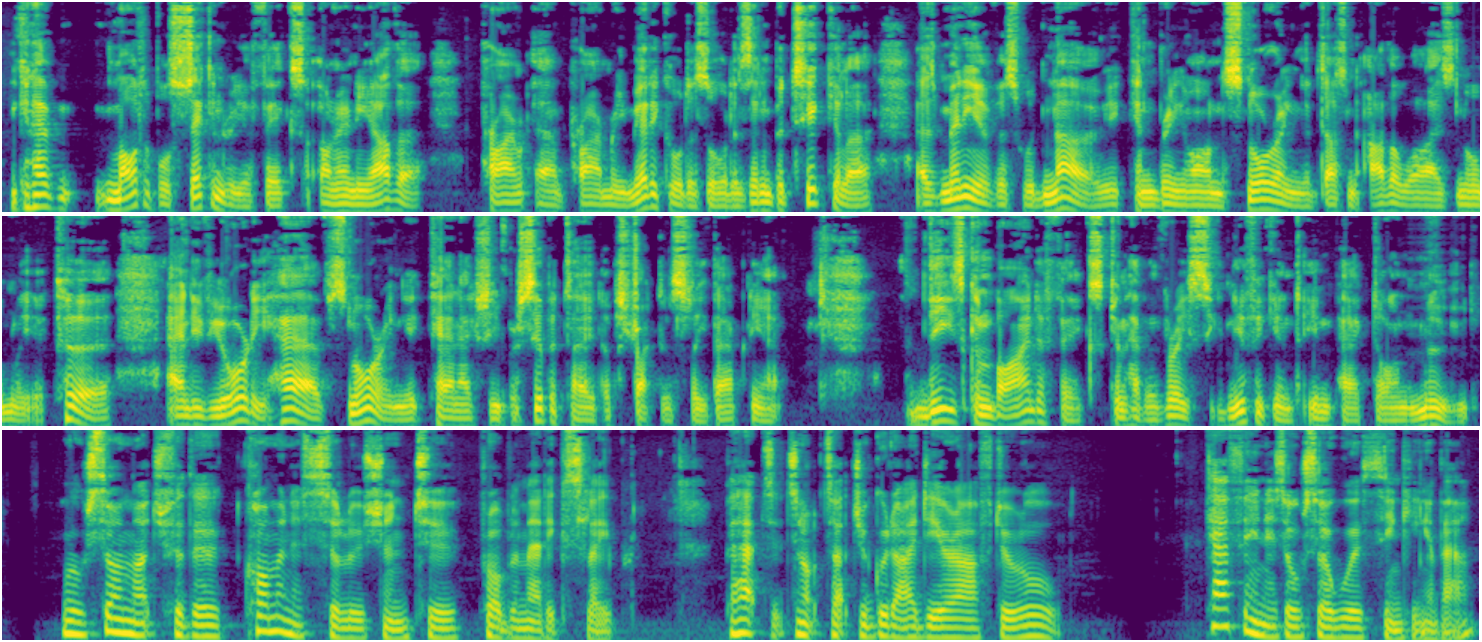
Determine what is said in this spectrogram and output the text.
It can have multiple secondary effects on any other prim- uh, primary medical disorders. And in particular, as many of us would know, it can bring on snoring that doesn't otherwise normally occur. And if you already have snoring, it can actually precipitate obstructive sleep apnea. These combined effects can have a very significant impact on mood. Well, so much for the commonest solution to problematic sleep. Perhaps it's not such a good idea after all. Caffeine is also worth thinking about.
